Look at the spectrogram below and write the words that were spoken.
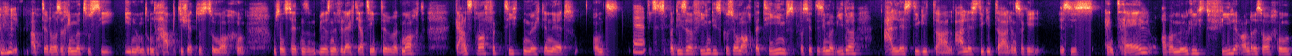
eine Karte oder was auch immer zu sehen und, und haptisch etwas zu machen. Und sonst hätten wir es nicht vielleicht Jahrzehnte darüber gemacht. Ganz darauf verzichten möchte ich nicht. Und ja. das ist bei dieser vielen Diskussion, auch bei Teams, passiert das immer wieder, alles digital, alles digital. Dann sage ich, es ist ein Teil, aber möglichst viele andere Sachen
